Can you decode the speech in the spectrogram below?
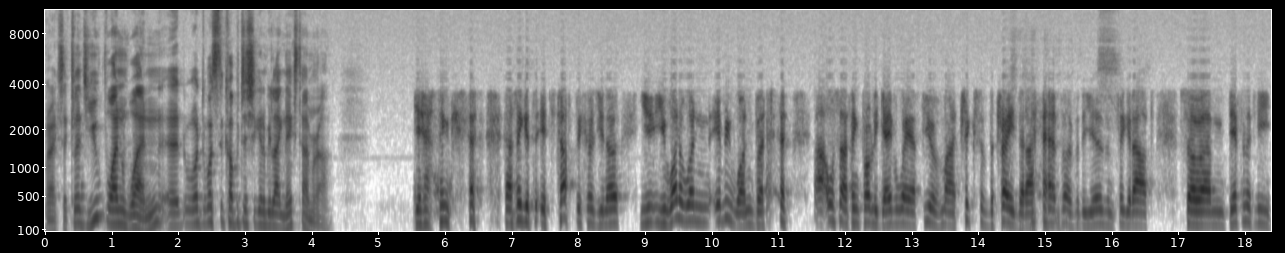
All right, so Clint, you've won one. Uh, what, what's the competition going to be like next time around? Yeah, I think I think it's it's tough because you know you you want to win everyone, but also I think probably gave away a few of my tricks of the trade that I have over the years and figured out so um, definitely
